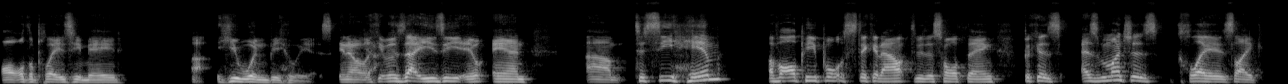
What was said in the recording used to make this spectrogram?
all the plays he made, uh, he wouldn't be who he is. You know, like yeah. it was that easy. It, and um, to see him of all people stick it out through this whole thing, because as much as Klay is like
